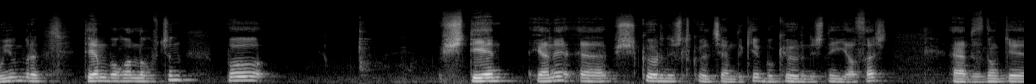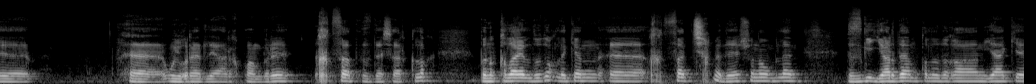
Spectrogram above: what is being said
muhim bir tema bo'lganligi uchun bu uchden ya'ni e, uch ko'rinishlik o'lchamdagi bu ko'rinishni yasash e, bizningki e, uyg'ur adliya arxiv biri iqtisod izlash orqali buni qilaylik dedik lekin e, iqtisod chiqmadi. Shuning bilan bizga yordam qiladigan yoki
